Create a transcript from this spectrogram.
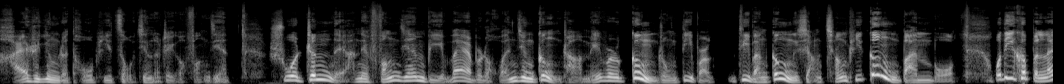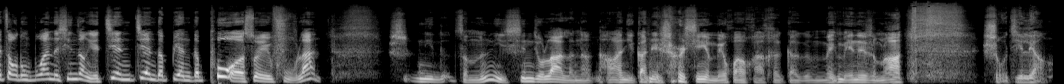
还是硬着头皮走进了这个房间。说真的呀，那房间比外边的环境更差，霉味更重，地板地板更响，墙皮更斑驳。我的一颗本来躁动不安的心脏也渐渐的变得破碎腐烂。是你的怎么你心就烂了呢？啊，你干这事儿心也没换，还还干没没那什么啊？手机亮了，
